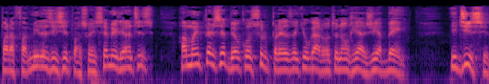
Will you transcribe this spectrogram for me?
para famílias em situações semelhantes, a mãe percebeu com surpresa que o garoto não reagia bem e disse:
